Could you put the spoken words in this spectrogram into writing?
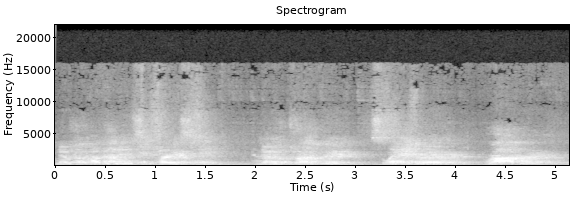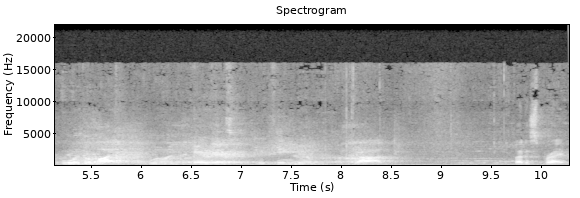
no covetous person, no drunkard, slanderer, robber, or the like will inherit the kingdom of God. Let us pray.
